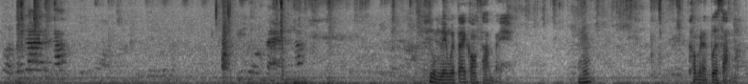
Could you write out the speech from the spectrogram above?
เปิดไม่ได้นะครับพี่โดนแบนนะครับหนุ่มเลี้ยงไว้ใต้กองสามใบอืมเข้าไปในเปิดสามแ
